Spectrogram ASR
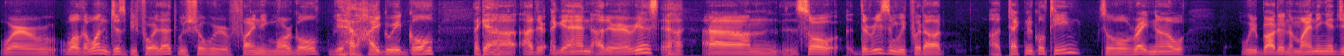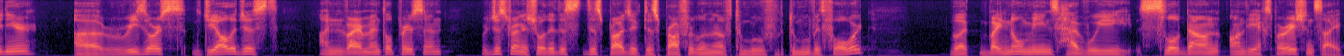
where well, the one just before that, we show we were finding more gold, Yeah. high grade gold, Again. uh, other again, other areas. Yeah. Um, so the reason we put out a technical team, so right now we brought in a mining engineer, a resource geologist, an environmental person. We're just trying to show that this this project is profitable enough to move to move it forward, but by no means have we slowed down on the exploration side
